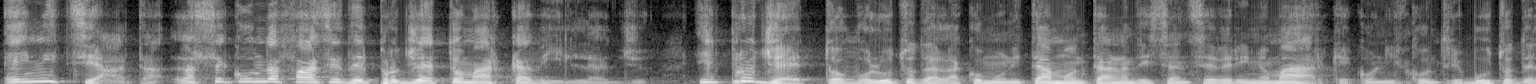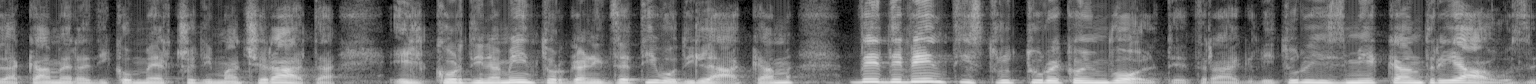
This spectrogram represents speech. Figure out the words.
È iniziata la seconda fase del progetto Marca Village. Il progetto, voluto dalla comunità montana di San Severino Marche con il contributo della Camera di Commercio di Macerata e il coordinamento organizzativo di LACAM, vede 20 strutture coinvolte tra agriturismi e country house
